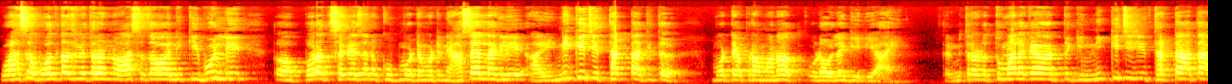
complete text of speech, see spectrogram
व असं बोलताच मित्रांनो असं जेव्हा निकी बोलली तेव्हा परत सगळेजण खूप मोठ्या मोठ्याने हसायला लागले आणि निकीची थट्टा तिथं मोठ्या प्रमाणात उडवल्या गेली आहे. तर मित्रांनो तुम्हाला काय वाटतं की निक्कीची जी थट्टा आता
